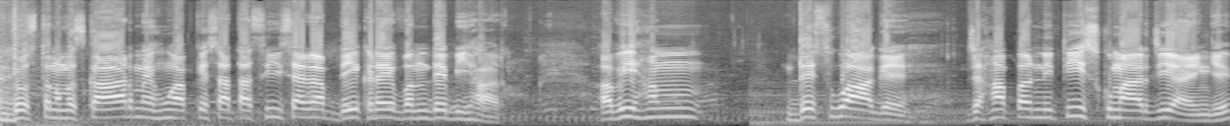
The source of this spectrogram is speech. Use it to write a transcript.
दोस्तों नमस्कार मैं हूँ आपके साथ आशीष और आप देख रहे हैं वंदे बिहार। अभी हम देसुआ आ गए हैं जहाँ पर नीतीश कुमार जी आएँगे।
